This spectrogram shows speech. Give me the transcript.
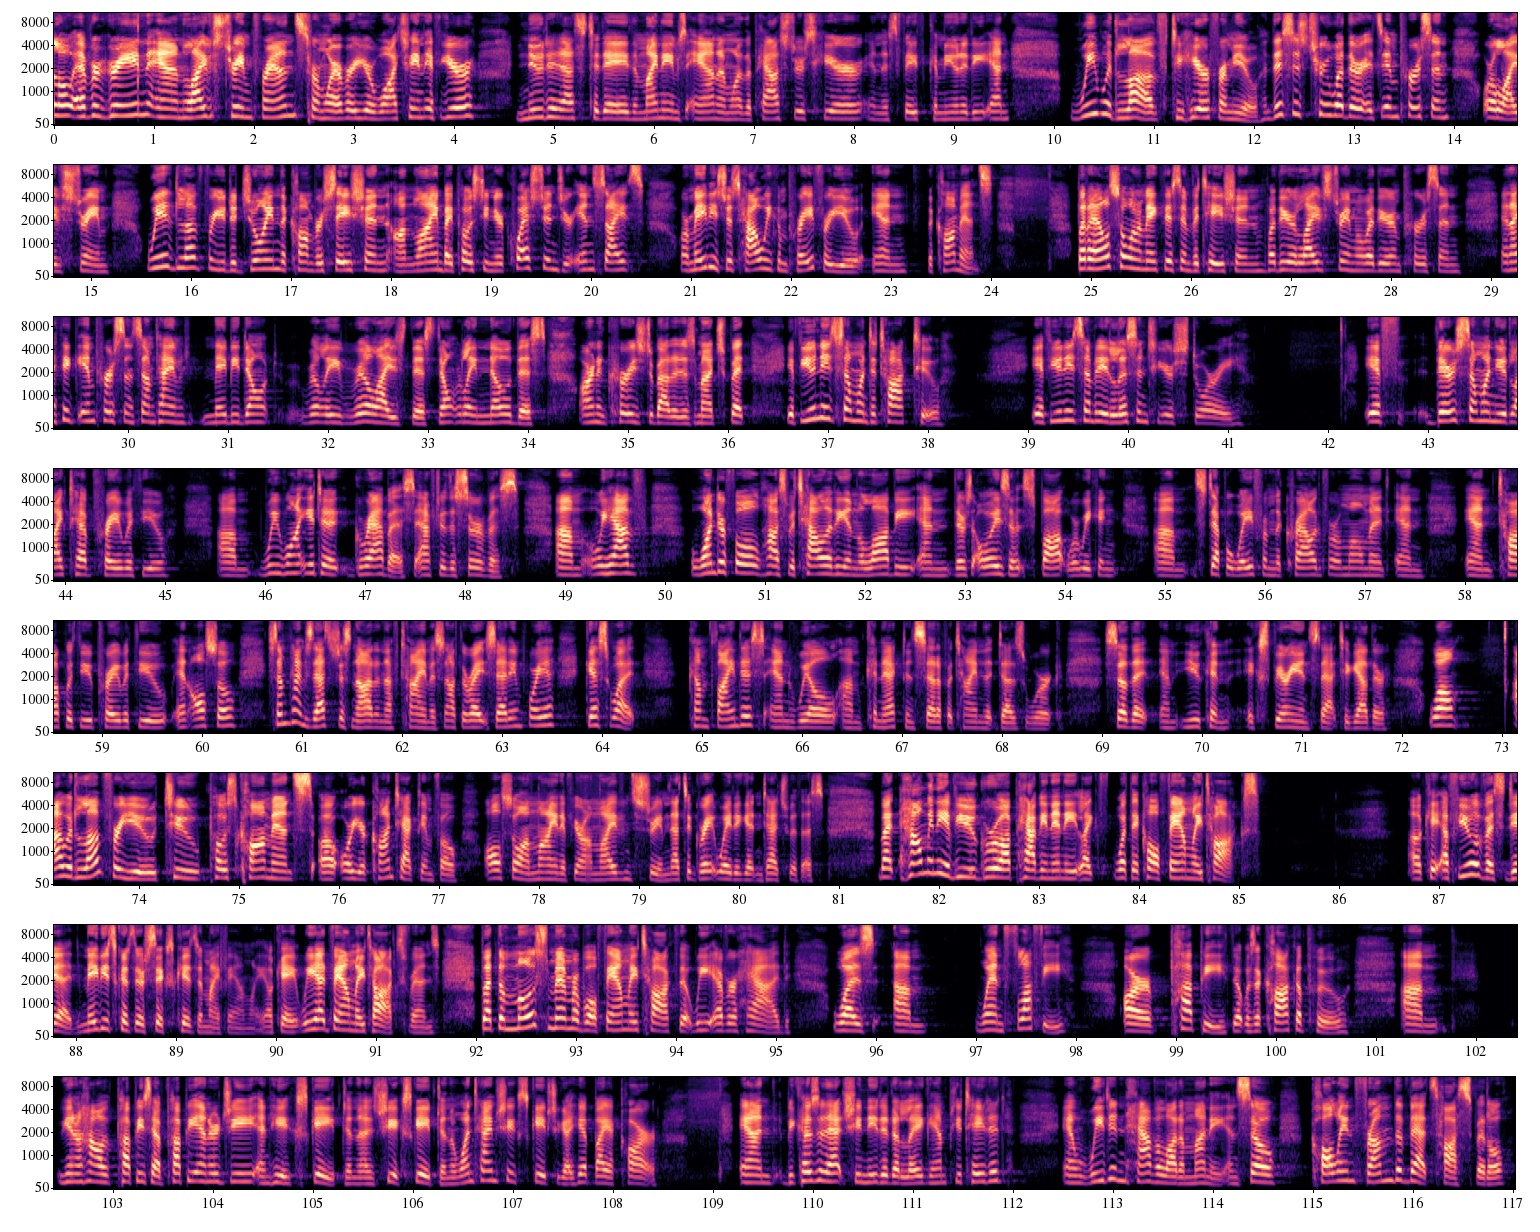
Hello, Evergreen and live stream friends from wherever you're watching. If you're new to us today, then my name's Ann. I'm one of the pastors here in this faith community. And we would love to hear from you. This is true whether it's in person or live stream. We'd love for you to join the conversation online by posting your questions, your insights, or maybe it's just how we can pray for you in the comments. But I also want to make this invitation, whether you're live stream or whether you're in person. And I think in person sometimes maybe don't really realize this, don't really know this, aren't encouraged about it as much. But if you need someone to talk to, if you need somebody to listen to your story, if there's someone you'd like to have pray with you, um, we want you to grab us after the service. Um, we have wonderful hospitality in the lobby, and there's always a spot where we can um, step away from the crowd for a moment and and talk with you, pray with you. And also, sometimes that's just not enough time. It's not the right setting for you. Guess what? Come find us and we'll um, connect and set up a time that does work so that um, you can experience that together. Well, I would love for you to post comments uh, or your contact info also online if you're on live stream. That's a great way to get in touch with us. But how many of you grew up having any, like what they call family talks? Okay, a few of us did. Maybe it's because there's six kids in my family. Okay, we had family talks, friends. But the most memorable family talk that we ever had was um, when Fluffy, our puppy that was a cockapoo, um, you know how puppies have puppy energy and he escaped and then she escaped and the one time she escaped she got hit by a car and because of that she needed a leg amputated and we didn't have a lot of money and so calling from the vet's hospital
